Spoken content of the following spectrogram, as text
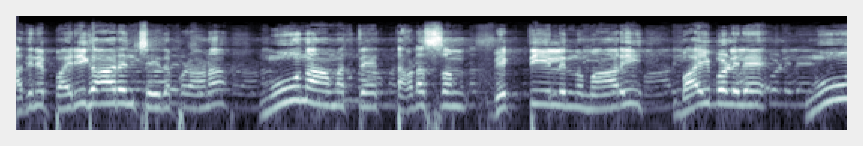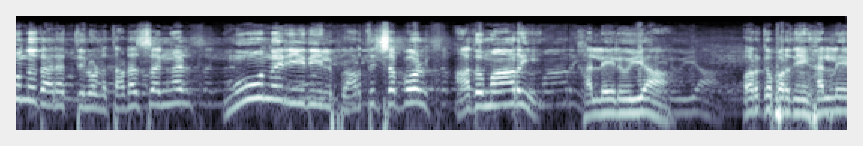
അതിനെ പരിഹാരം ചെയ്തപ്പോഴാണ് മൂന്നാമത്തെ തടസ്സം വ്യക്തിയിൽ നിന്ന് മാറി ബൈബിളിലെ മൂന്ന് തരത്തിലുള്ള തടസ്സങ്ങൾ മൂന്ന് രീതിയിൽ പ്രാർത്ഥിച്ചപ്പോൾ അത് മാറി. ഹല്ലേ ലുയ്യ അവർക്ക് പറഞ്ഞേ ഹല്ലേ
